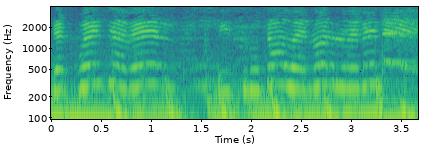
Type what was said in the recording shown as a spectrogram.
Después de haber disfrutado enormemente.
